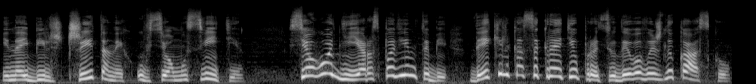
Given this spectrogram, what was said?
і найбільш читаних у всьому світі. Сьогодні я розповім тобі декілька секретів про цю дивовижну казку.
